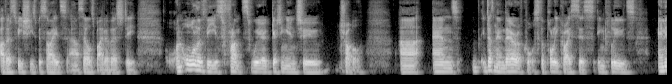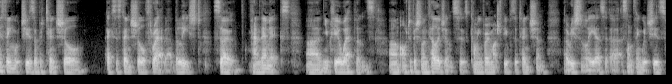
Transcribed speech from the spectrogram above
other species besides ourselves, biodiversity. On all of these fronts, we're getting into trouble. Uh, and it doesn't end there, of course. The polycrisis includes anything which is a potential existential threat at the least. So, pandemics, uh, nuclear weapons, um, artificial intelligence is coming very much to people's attention uh, recently as uh, something which is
